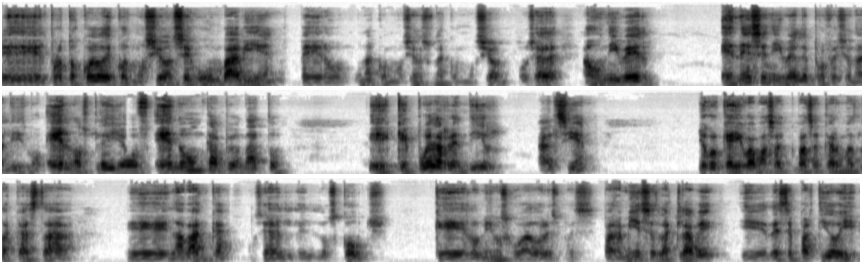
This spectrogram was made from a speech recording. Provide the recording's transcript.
Eh, el protocolo de conmoción, según va bien, pero una conmoción es una conmoción, o sea, a un nivel en ese nivel de profesionalismo, en los playoffs, en un campeonato eh, que pueda rendir al 100, yo creo que ahí va, a, va a sacar más la casta eh, la banca, o sea, los coach, que los mismos jugadores. Pues para mí esa es la clave de este partido y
